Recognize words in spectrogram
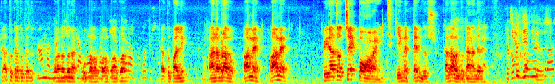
Κάτω, κάτω, κάτω. Άμα δεν Πάνω βγει τώρα. καμία Όπα, όπα, όπα, πλατεία, όπα. τώρα πρώτος. Κάτω πάλι. Άνα, μπράβο. Πάμε, πάμε. Πήρα το checkpoint. Και είμαι πέμπτος. Καλά, όλοι το κάνατε. ρε. Εγώ είμαι δεύτερος.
